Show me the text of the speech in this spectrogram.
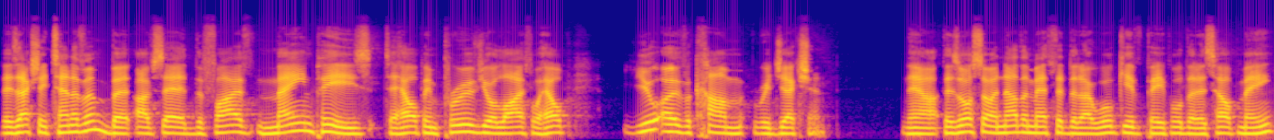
There's actually 10 of them, but I've said the five main P's to help improve your life or help you overcome rejection. Now, there's also another method that I will give people that has helped me,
